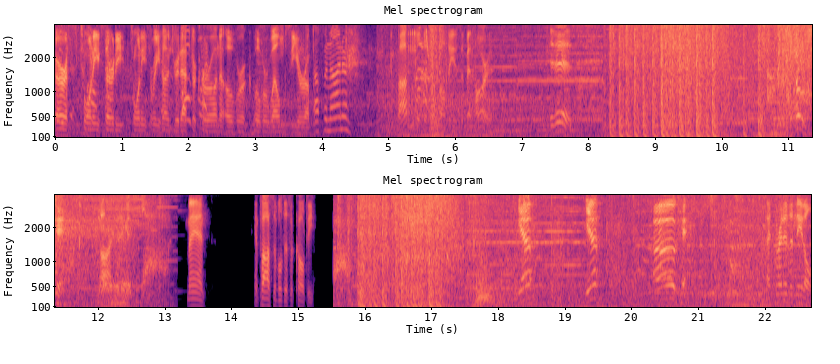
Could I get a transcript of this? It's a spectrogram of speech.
Earth 2030 2300 after Corona over overwhelms Europe. Alpha Niner. Impossible difficulty is a bit hard. It is. Oh shit! Oh, dang it. Man, impossible difficulty. Yep. Yep. Okay. I threaded the needle.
